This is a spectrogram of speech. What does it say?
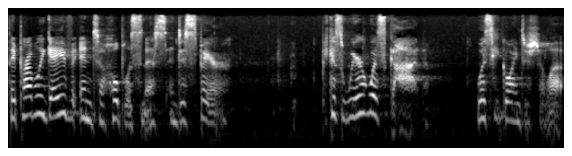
They probably gave into hopelessness and despair. Because where was God? Was he going to show up?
